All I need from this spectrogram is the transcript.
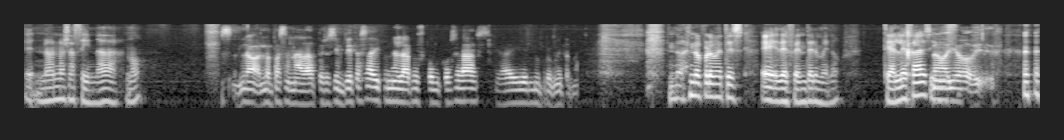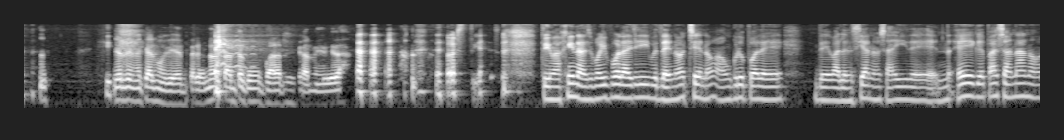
Eh, no nos hacéis nada, ¿no? No, no pasa nada, pero si empiezas ahí con el arroz con cosas, ahí no prometo nada. No, no prometes eh, defenderme, ¿no? Te alejas y, No, yo... Jordi, me caes muy bien, pero no tanto como para arriesgar mi vida. Hostias. ¿Te imaginas? Voy por allí de noche, ¿no? A un grupo de, de valencianos ahí de, eh, ¿qué pasa, nano?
